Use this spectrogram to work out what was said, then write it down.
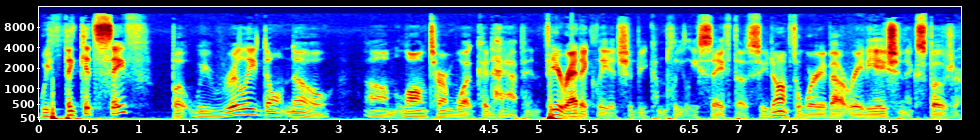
we think it's safe, but we really don't know um, long term what could happen. Theoretically, it should be completely safe, though, so you don't have to worry about radiation exposure.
